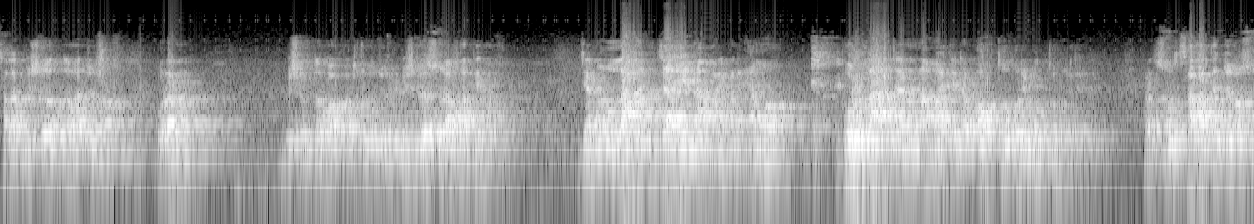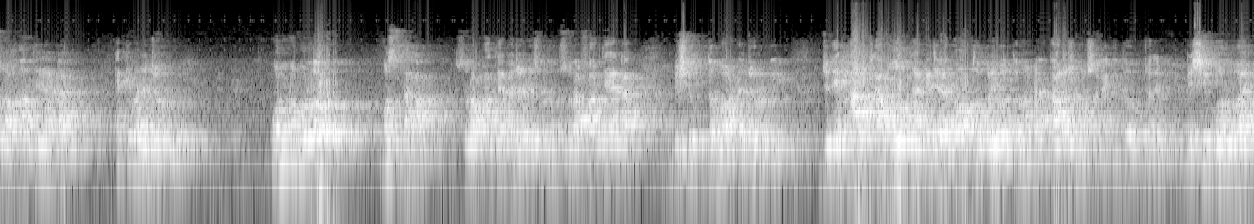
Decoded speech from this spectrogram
সালাদ বিশুদ্ধ হওয়ার জন্য কোরআন বিশুদ্ধ হওয়া কতটুকু জরুরি? বিশেষ করে সুরা ফাতিহা। যেন লাহান জারি না হয় মানে এমন ভুল লাহান যেন না হয় যেটা অর্থ পরিবর্তন হয়ে যাবে। কারণ সালাতের জন্য সুরা ফাতিহাটা একেবারে জরুরি। অন্যগুলো মোস্তাহাব। সুরা ফাতিহাটা জরুরি। সুরা ফাতিহাটা বিশুদ্ধ হওয়াটা জরুরি। যদি হালকা ভুল থাকে যেটা অর্থ পরিবর্তন হবে না, তাহলে সমস্যা নেই। কিন্তু যদি বেশি ভুল হয়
